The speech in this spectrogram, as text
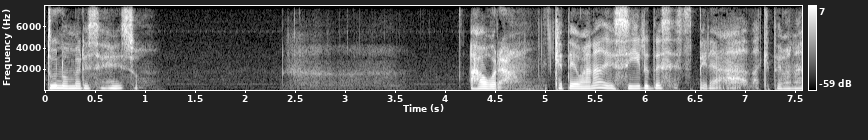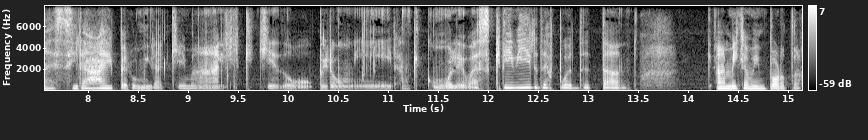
Tú no mereces eso. Ahora, que te van a decir desesperada, que te van a decir, ay, pero mira qué mal que quedó, pero mira, que cómo le va a escribir después de tanto. A mí que me importa.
